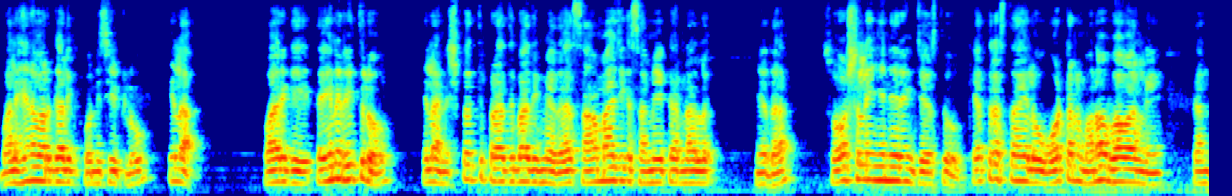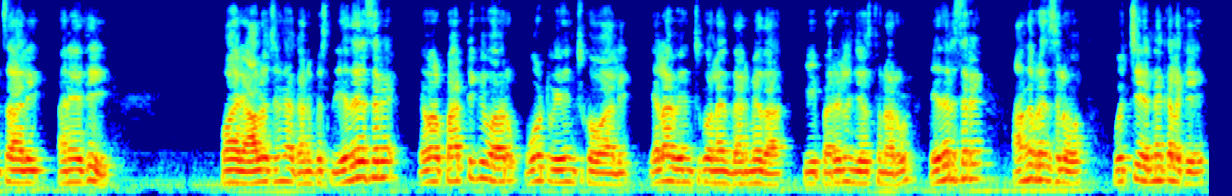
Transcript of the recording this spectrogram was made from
బలహీన వర్గాలకి కొన్ని సీట్లు ఇలా వారికి తగిన రీతిలో ఇలా నిష్పత్తి ప్రాతిపాదిక మీద సామాజిక సమీకరణాల మీద సోషల్ ఇంజనీరింగ్ చేస్తూ క్షేత్రస్థాయిలో ఓటర్ మనోభావాల్ని పెంచాలి అనేది వారి ఆలోచనగా కనిపిస్తుంది. ఏదైనా సరే ఎవరి పార్టీకి వారు ఓటు వేయించుకోవాలి. ఎలా వేయించుకోవాలని దాని మీద ఈ పర్యటన చేస్తున్నారు. ఏదైనా సరే ఆంధ్రప్రదేశ్లో వచ్చే ఎన్నికలకి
